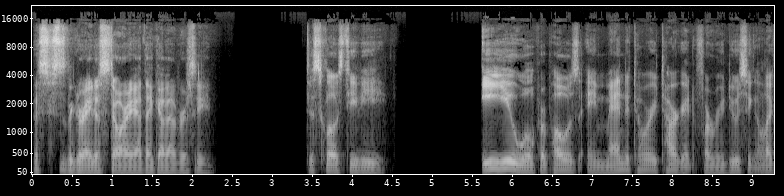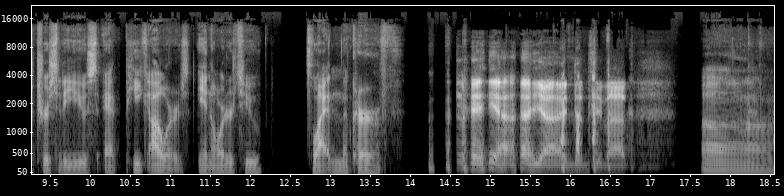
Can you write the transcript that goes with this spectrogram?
This is the greatest story I think I've ever seen. Disclose TV. EU will propose a mandatory target for reducing electricity use at peak hours in order to flatten the curve. yeah, yeah, I did see that. Uh,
